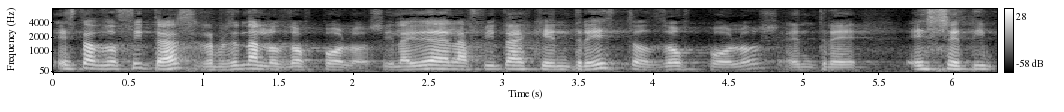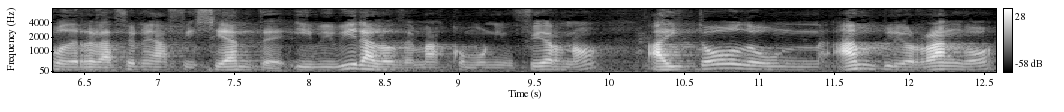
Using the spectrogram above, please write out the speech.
Estas dos citas representan los dos polos y la idea de la cita es que entre estos dos polos, entre ese tipo de relaciones asfixiantes y vivir a los demás como un infierno, hay todo un amplio rango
